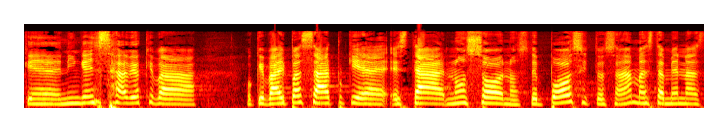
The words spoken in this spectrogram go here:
que ninguém sabe o que vai o que vai passar, porque está não só nos depósitos, hein? mas também nas,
